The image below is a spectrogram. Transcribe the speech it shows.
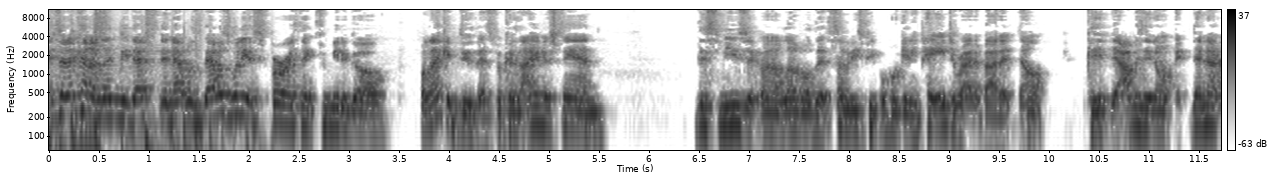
And so that kind of led me. That's and that was that was really a spur, I think, for me to go well, I could do this because I understand this music on a level that some of these people who are getting paid to write about it don't. Because obviously, they don't. They're not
